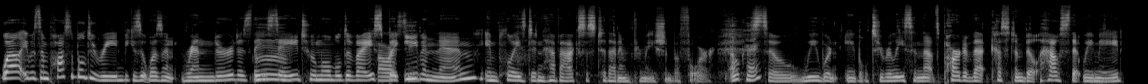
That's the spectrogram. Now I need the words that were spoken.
Well, it was impossible to read because it wasn't rendered, as they mm. say, to a mobile device. Oh, but even then, employees didn't have access to that information before. Okay. So we weren't able to release, and that's part of that custom built house that we made.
